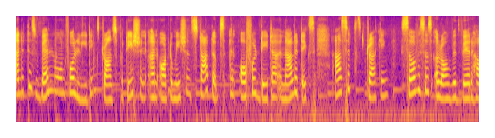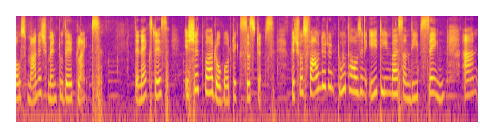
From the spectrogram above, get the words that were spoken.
and it is well known for leading transportation and automation startups and offer data analytics, asset tracking services along with warehouse management to their clients. The next is Ishitva Robotic Systems, which was founded in 2018 by Sandeep Singh and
